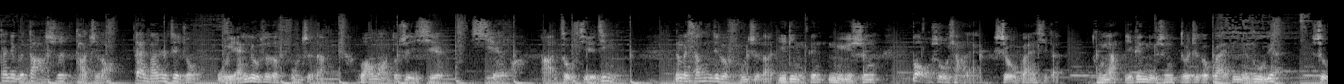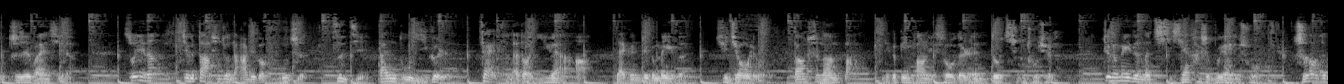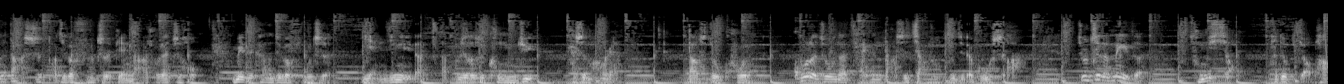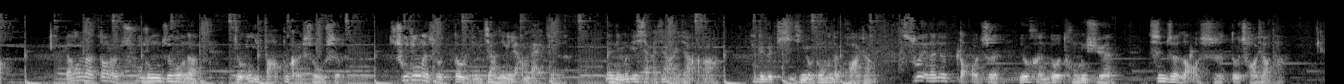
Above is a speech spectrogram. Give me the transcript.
但这个大师他知道，但凡是这种五颜六色的符纸呢，往往都是一些邪法啊，走捷径的。那么相信这个符纸呢，一定跟女生暴瘦下来是有关系的，同样也跟女生得这个怪病的入院是有直接关系的。所以呢，这个大师就拿这个符纸，自己单独一个人再次来到医院啊，来跟这个妹子去交流。当时呢，把那个病房里所有的人都请出去了。这个妹子呢，起先还是不愿意说，直到这个大师把这个符纸给拿出来之后，妹子看到这个符纸，眼睛里呢，啊，不知道是恐惧还是茫然，当时就哭了。哭了之后呢，才跟大师讲述自己的故事啊。就这个妹子，从小她就比较胖，然后呢，到了初中之后呢，就一发不可收拾了。初中的时候都已经将近两百斤了，那你们可以想象一下啊，她这个体型有多么的夸张。所以呢，就导致有很多同学甚至老师都嘲笑她。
